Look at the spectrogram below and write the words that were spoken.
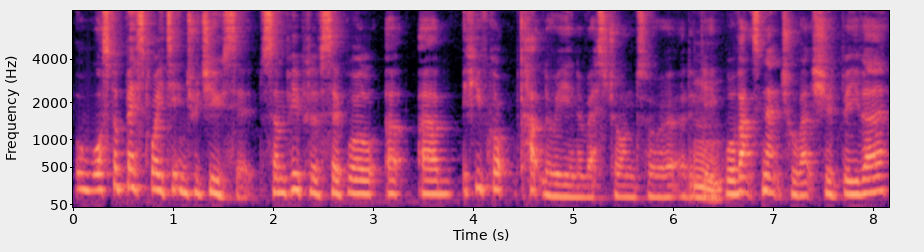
what's the best way to introduce it? Some people have said, well, uh, um, if you've got cutlery in a restaurant or at a gig, well, that's natural, that should be there.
